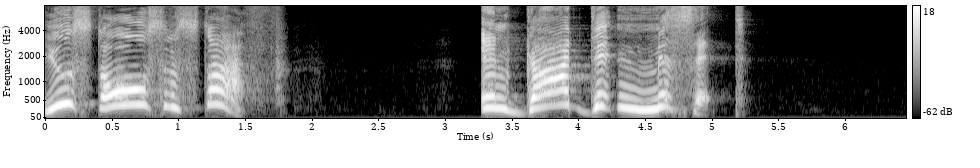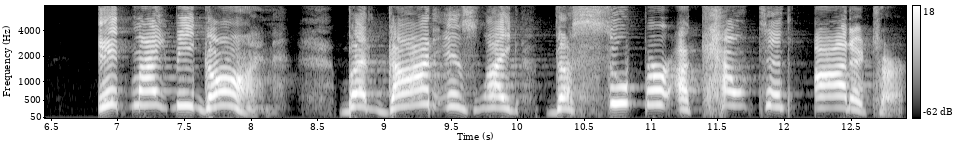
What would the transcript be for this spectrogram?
You stole some stuff, and God didn't miss it. It might be gone, but God is like the super accountant auditor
